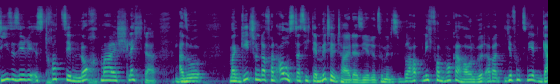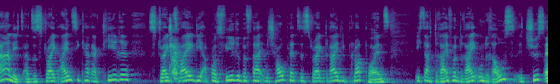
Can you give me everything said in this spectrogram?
diese Serie ist trotzdem nochmal schlechter. Also man geht schon davon aus, dass sich der Mittelteil der Serie zumindest überhaupt nicht vom Hocker hauen wird, aber hier funktioniert gar nichts. Also Strike 1 die Charaktere, Strike 2 die Atmosphäre befreiten Schauplätze, Strike 3 die Plotpoints. Ich sag 3 von 3 und raus. Tschüss. oh,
